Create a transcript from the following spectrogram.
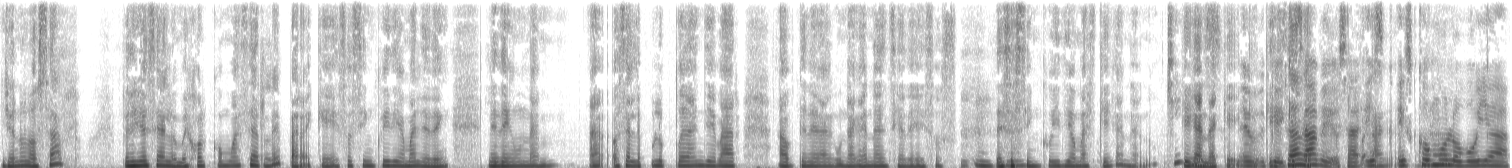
Yo no los hablo, pero yo sé a lo mejor cómo hacerle para que esos cinco idiomas le den, le den una o sea, le, lo puedan llevar a obtener alguna ganancia de esos, de esos cinco idiomas que gana, ¿no? que gana, eh, que, que, sabe. O sea, es, es cómo lo voy a,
